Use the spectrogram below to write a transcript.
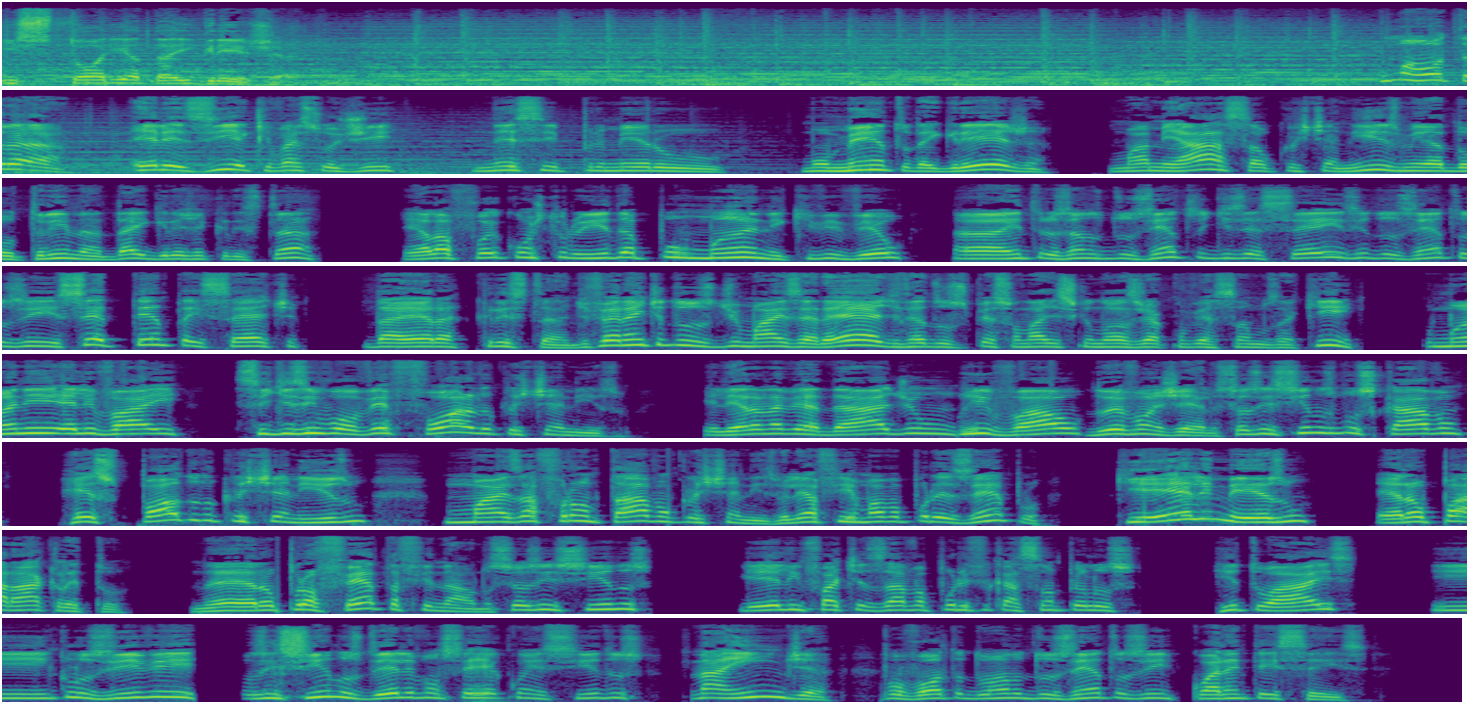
História da Igreja. Uma outra heresia que vai surgir nesse primeiro momento da igreja, uma ameaça ao cristianismo e à doutrina da igreja cristã, ela foi construída por Mani, que viveu uh, entre os anos 216 e 277 da era cristã. Diferente dos demais heredes, né, dos personagens que nós já conversamos aqui, o Mani ele vai se desenvolver fora do cristianismo. Ele era, na verdade, um rival do evangelho. Seus ensinos buscavam respaldo do cristianismo, mas afrontavam o cristianismo. Ele afirmava, por exemplo, que ele mesmo era o paráclito, né, era o profeta final. Nos seus ensinos, ele enfatizava a purificação pelos rituais e, inclusive, os ensinos dele vão ser reconhecidos na Índia por volta do ano 246.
